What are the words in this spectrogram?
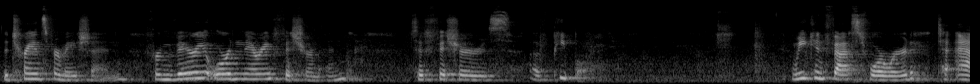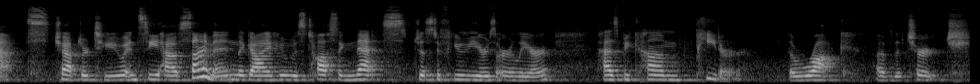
the transformation from very ordinary fishermen to fishers of people we can fast forward to Acts chapter 2 and see how Simon, the guy who was tossing nets just a few years earlier, has become Peter, the rock of the church.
